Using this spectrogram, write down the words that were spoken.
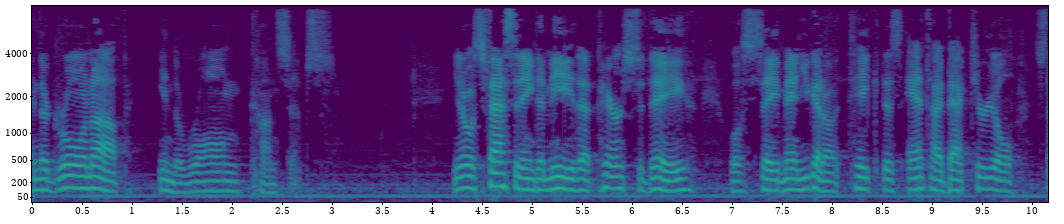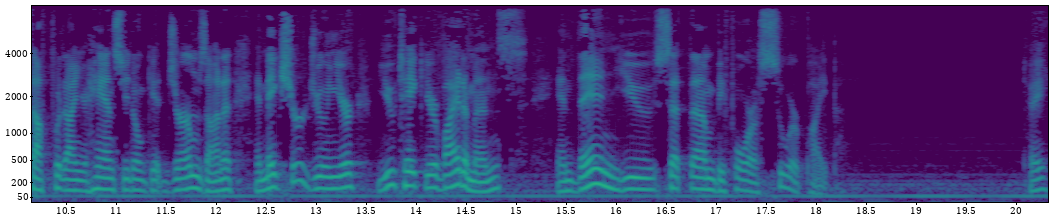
and they're growing up in the wrong concepts. You know, it's fascinating to me that parents today will say, man, you got to take this antibacterial stuff, put it on your hands so you don't get germs on it, and make sure, Junior, you take your vitamins and then you set them before a sewer pipe. Okay?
